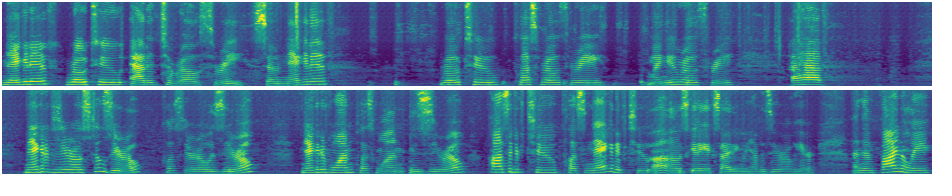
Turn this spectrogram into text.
negative row 2 added to row 3. So negative row 2 plus row 3, my new row 3. I have negative 0 is still 0, plus 0 is 0. Negative 1 plus 1 is 0. Positive 2 plus negative 2, uh-oh, it's getting exciting. We have a 0 here. And then finally,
